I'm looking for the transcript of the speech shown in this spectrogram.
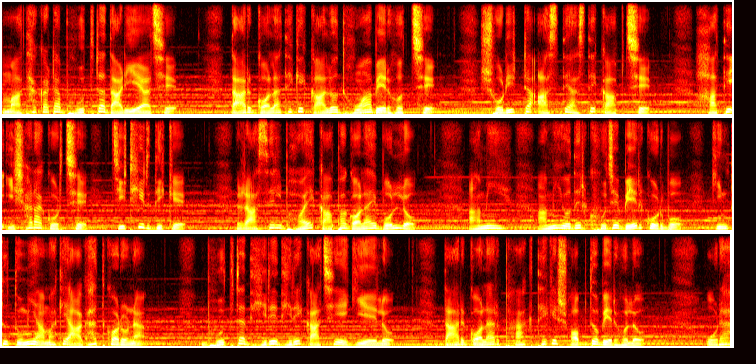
মাথা কাটা ভূতটা দাঁড়িয়ে আছে। তার গলা থেকে কালো ধোঁয়া বের হচ্ছে। শরীরটা আস্তে আস্তে কাঁপছে। হাতে ইশারা করছে চিঠির দিকে। রাসেল ভয়ে কাপা গলায় বলল, আমি আমি ওদের খুঁজে বের করব, কিন্তু তুমি আমাকে আঘাত করো না। ভূতটা ধীরে ধীরে কাছে এগিয়ে এলো। তার গলার ফাঁক থেকে শব্দ বের হলো। ওরা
